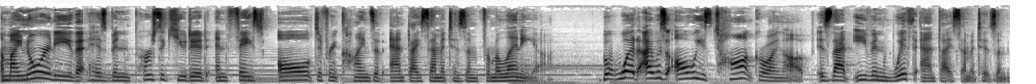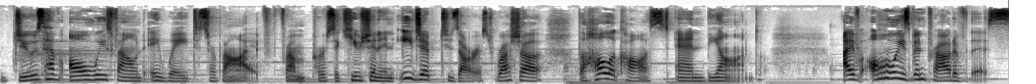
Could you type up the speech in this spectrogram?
a minority that has been persecuted and faced all different kinds of anti Semitism for millennia. But what I was always taught growing up is that even with anti Semitism, Jews have always found a way to survive, from persecution in Egypt to Tsarist Russia, the Holocaust, and beyond. I've always been proud of this,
